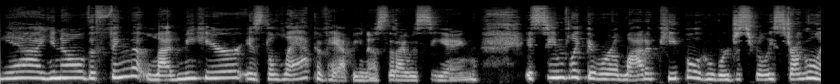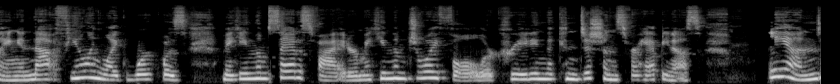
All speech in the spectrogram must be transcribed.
Yeah, you know, the thing that led me here is the lack of happiness that I was seeing. It seemed like there were a lot of people who were just really struggling and not feeling like work was making them satisfied or making them joyful or creating the conditions for happiness. And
